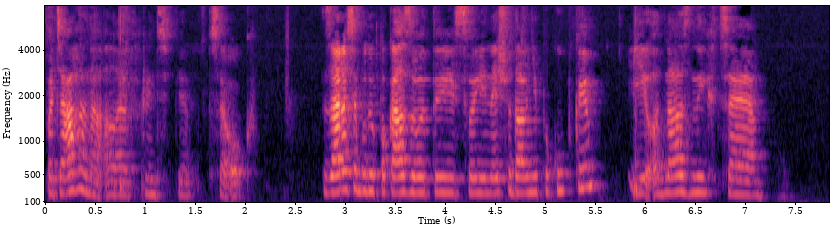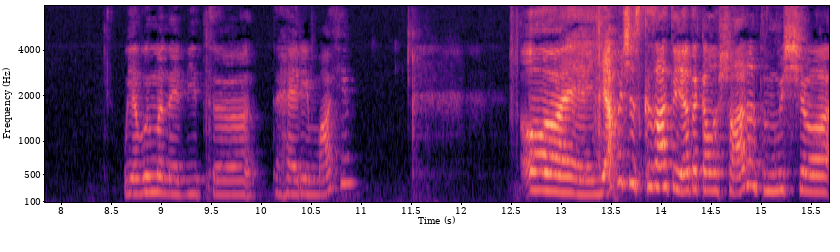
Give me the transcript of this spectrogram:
потягана, але, в принципі, все ок. Зараз я буду показувати свої нещодавні покупки, і одна з них це Уяви мене від е, Гері Мафі. Ой, я хочу сказати, я така лошара, тому що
